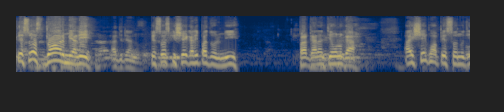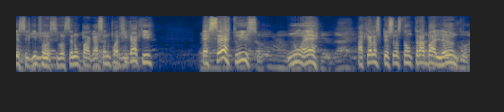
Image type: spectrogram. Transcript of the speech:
Pessoas dormem ali, Adriano. Pessoas que chegam ali para dormir, para garantir um lugar. Aí chega uma pessoa no dia seguinte e fala: se você não pagar, você não pode ficar aqui. É certo isso? Não é. Aquelas pessoas estão trabalhando,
